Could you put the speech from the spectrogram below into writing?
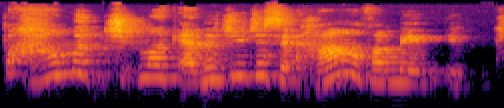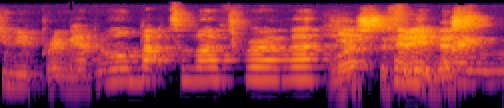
But how much like energy does it have? I mean, can it bring everyone back to life forever? Well, that's the Can thing. it That's, bring?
